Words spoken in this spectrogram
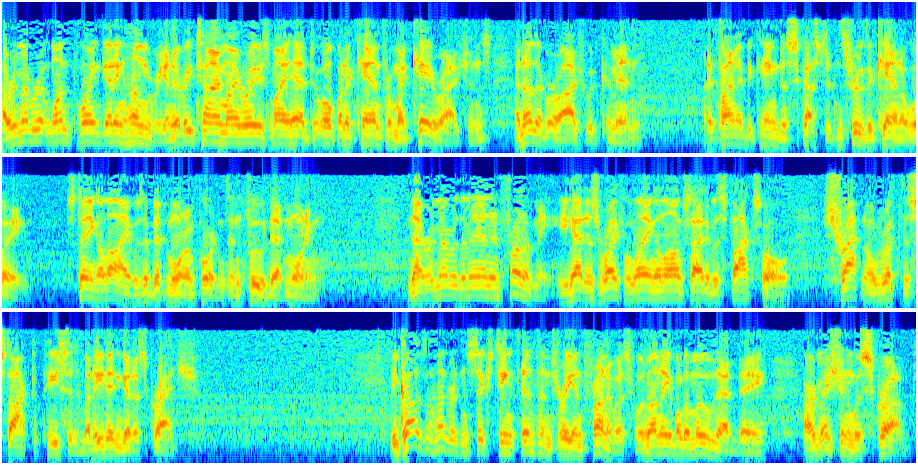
I remember at one point getting hungry, and every time I raised my head to open a can for my K rations, another barrage would come in. I finally became disgusted and threw the can away. Staying alive was a bit more important than food that morning. And I remember the man in front of me. He had his rifle laying alongside of his foxhole. Shrapnel ripped the stock to pieces, but he didn't get a scratch. Because the 116th Infantry in front of us was unable to move that day, our mission was scrubbed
